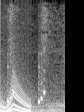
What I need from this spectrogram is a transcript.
Wow.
